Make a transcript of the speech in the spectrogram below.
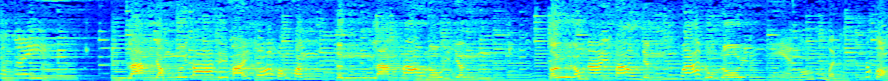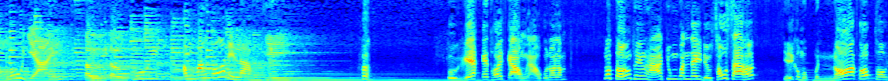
không hay. Làm chồng người ta thì phải có bổn phận Đừng làm tao nổi giận. Từ lâu nay tao nhìn quá đủ rồi. Nè con của mình Nó còn ngu dại. Từ từ thôi Ông mắng nó này làm gì? Tôi ghét cái thói cao ngạo của nó lắm. Nó tưởng thiên hạ chung quanh đây đều xấu xa hết. Chỉ có một mình nó tốt thôi.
